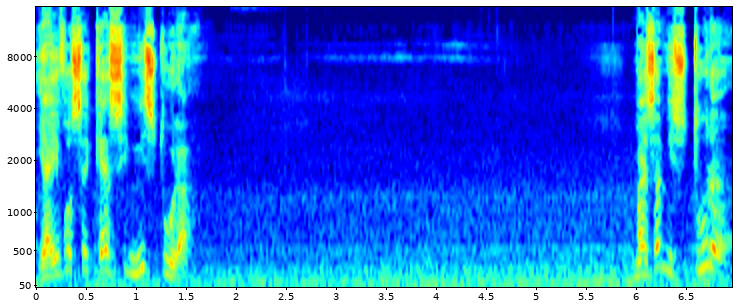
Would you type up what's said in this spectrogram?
E aí você quer se misturar. Mas a mistura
